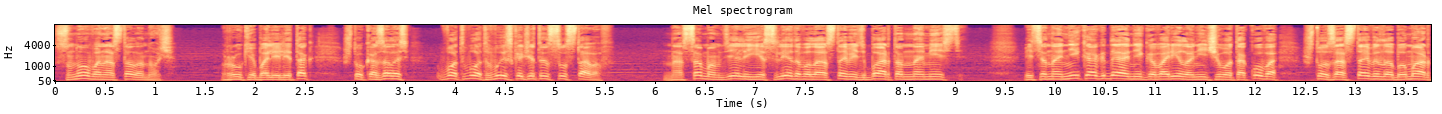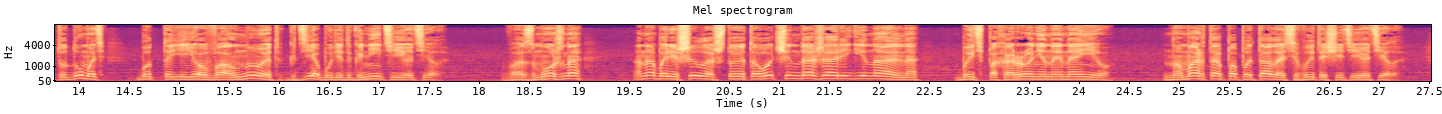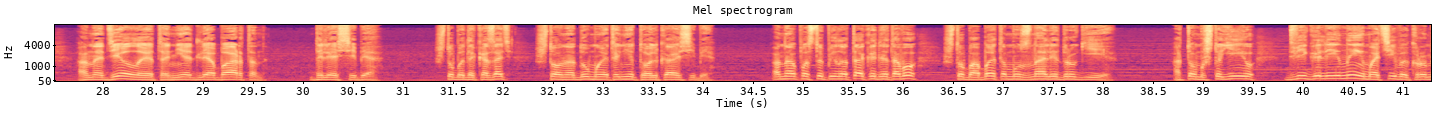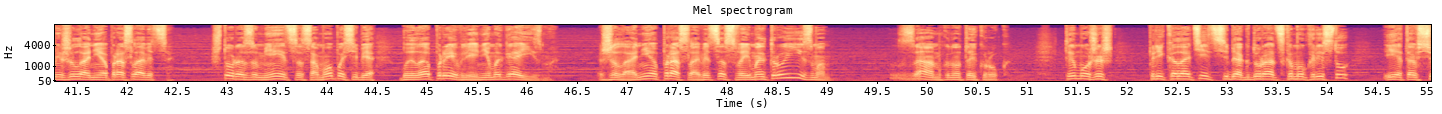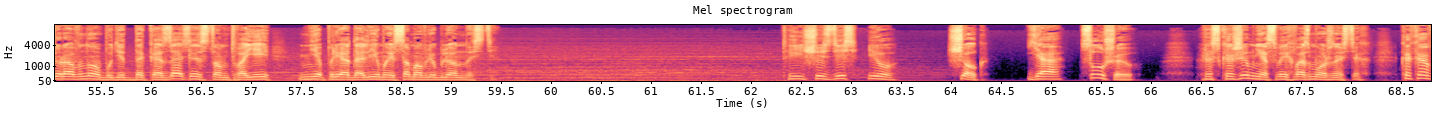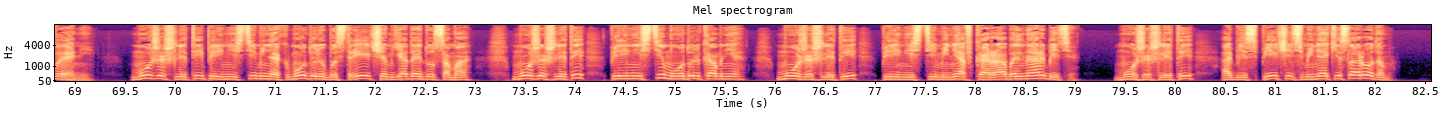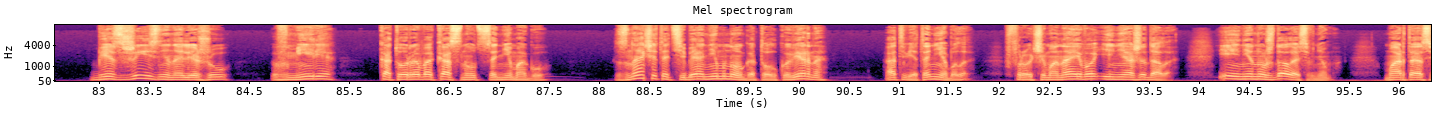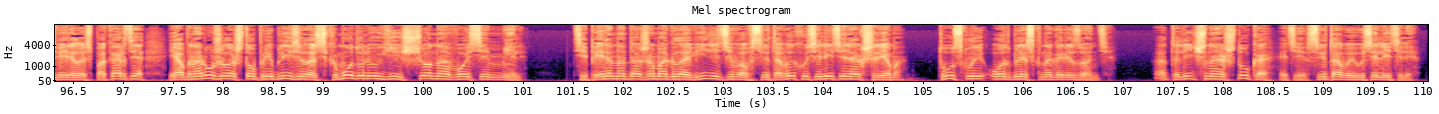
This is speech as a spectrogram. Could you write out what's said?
Снова настала ночь. Руки болели так, что казалось, вот-вот выскочит из суставов. На самом деле ей следовало оставить Бартон на месте. Ведь она никогда не говорила ничего такого, что заставило бы Марту думать, будто ее волнует, где будет гнить ее тело. Возможно, она бы решила, что это очень даже оригинально — быть похороненной на Ио. Но Марта попыталась вытащить ее тело. Она делала это не для Бартон, для себя. Чтобы доказать, что она думает не только о себе. Она поступила так и для того, чтобы об этом узнали другие. О том, что ею двигали иные мотивы, кроме желания прославиться. Что, разумеется, само по себе было проявлением эгоизма. Желание прославиться своим альтруизмом – Замкнутый круг. Ты можешь приколотить себя к дурацкому кресту, и это все равно будет доказательством твоей непреодолимой самовлюбленности. Ты еще здесь, Ио? Щелк. Я слушаю. Расскажи мне о своих возможностях. Каковы они? Можешь ли ты перенести меня к модулю быстрее, чем я дойду сама? Можешь ли ты перенести модуль ко мне? Можешь ли ты перенести меня в корабль на орбите? Можешь ли ты обеспечить меня кислородом? Безжизненно лежу в мире, которого коснуться не могу. Значит, от тебя немного толку, верно? Ответа не было. Впрочем, она его и не ожидала, и не нуждалась в нем. Марта осверилась по карте и обнаружила, что приблизилась к модулю еще на 8 миль. Теперь она даже могла видеть его в световых усилителях шлема, тусклый отблеск на горизонте. Отличная штука, эти световые усилители.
